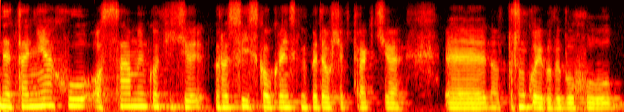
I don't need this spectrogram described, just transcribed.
Netanyahu o samym konflikcie rosyjsko-ukraińskim wypowiadał się w trakcie, e, no, w początku jego wybuchu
